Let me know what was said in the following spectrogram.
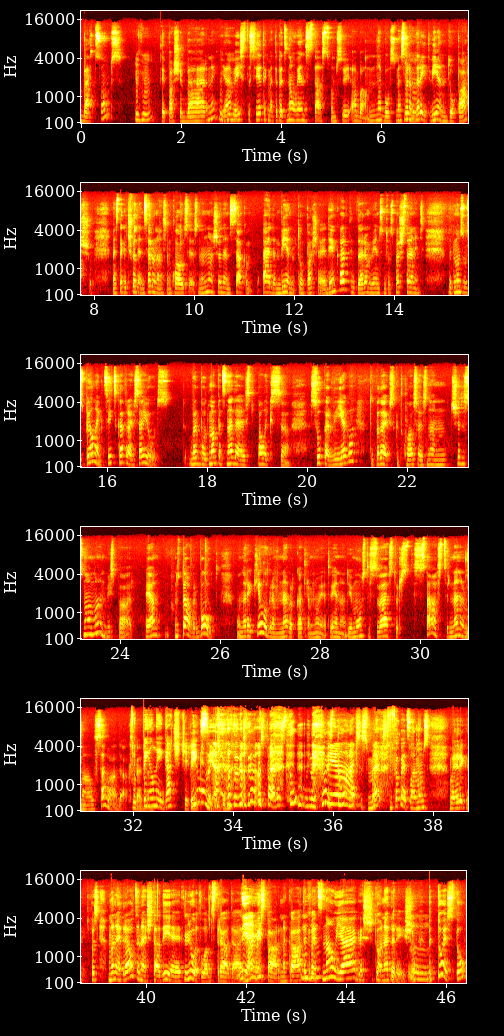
vecums, Mm -hmm. Tie paši bērni, mm -hmm. ja, viss tas ietekmē. Tāpēc nav viens stāsts mums abām. Nebūs. Mēs varam mm -hmm. darīt vienu to pašu. Mēs tagad šodien sarunāsim, klausies. Nu, no šodienas sākam ēdam vienu to pašu ēdienkarti, darām viens un tos pašus treniņus. Bet mums būs pilnīgi cits katrai sajūtas. Varbūt man pēc nedēļas paliks uh, super viegli. Tu pateiksi, ka klausies, nu, šis nav man vispār. Ja? Nu, tā var būt. Un arī kilogrami nevar katram noiet vienādi, jo mūsu tas vēstures tas stāsts ir nenormāli savādāks. Nu, kādam. pilnīgi atšķirīgs. Pilnīgi. Nu, tu vispār esi tu, nu, tu esi tu un es esmu mēs. Nu, kāpēc, lai mums, vai arī, kad pas, manai draudzenei šī diēta ļoti labi strādāja. Jā. Man vispār nekā, tāpēc mm -hmm. nav jēga, es to nedarīšu. Mm -hmm. Bet tu esi tu.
